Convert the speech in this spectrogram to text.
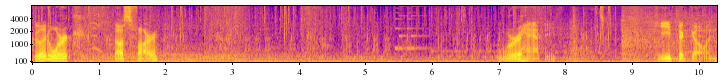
Good work thus far. We're happy. Keep it going.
